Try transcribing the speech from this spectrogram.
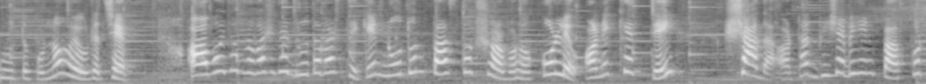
গুরুত্বপূর্ণ হয়ে উঠেছে। অবৈধ প্রবাসীদের দূতাবাস থেকে নতুন পাসপোর্ট সরবরাহ করলেও অনেক ক্ষেত্রেই সাদা, অর্থাৎ ভিসাবিহীন পাসপোর্ট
